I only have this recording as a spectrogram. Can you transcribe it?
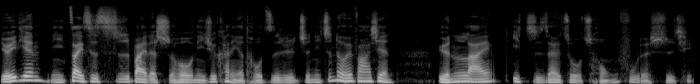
有一天你再次失败的时候，你去看你的投资日志，你真的会发现，原来一直在做重复的事情。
